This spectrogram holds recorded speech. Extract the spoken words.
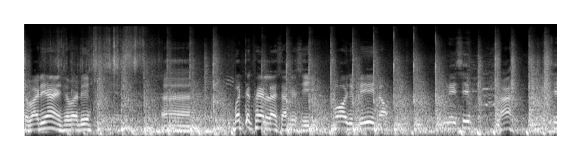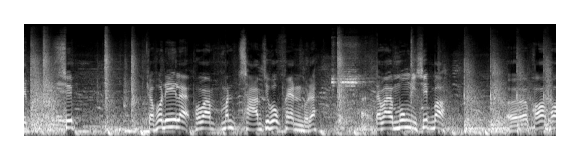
สบายดีไอ้สบายดีอ่าเบิดจักแผ่นแหละสังกะสีพ่ออยู่ดีเนาะนี่สิบฮะสิบสิบก็พอดีแหละ เพราะว่ามันสามสิบหกแผ่นหมดนะแต่ว่ามุ้งนี่สิบบ่เออพอพอ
